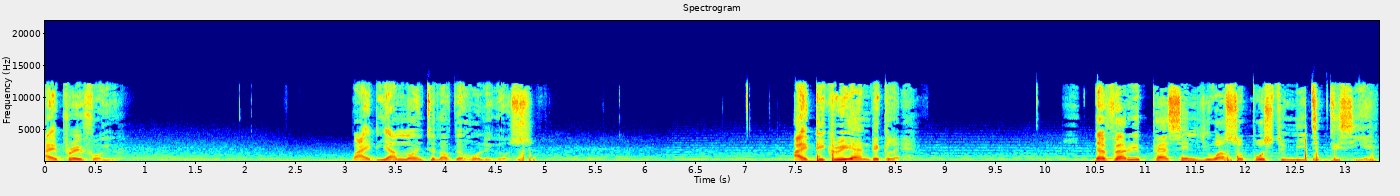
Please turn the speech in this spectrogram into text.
I pray for you. By the anointing of the Holy Ghost, I decree and declare the very person you are supposed to meet this year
